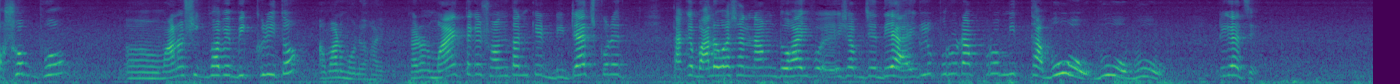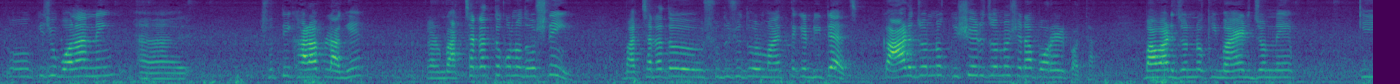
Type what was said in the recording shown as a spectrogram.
অসভ্য মানসিকভাবে বিকৃত আমার মনে হয়। কারণ মায়ের থেকে সন্তানকে ডিট্যাচ করে তাকে ভালোবাসার নাম, দোহাই, এসব যে দেয়া, এগুলো পুরোটা, পুরো মিথ্যা, ভুয়ো ভুয়ো ভুয়ো। ঠিক আছে? তো কিছু বলার নেই। সত্যি খারাপ লাগে। কারণ বাচ্চাটার তো কোনো দোষ নেই। বাচ্চাটা তো শুধু শুধু ওর মায়ের থেকে ডিট্যাচ কার জন্য, কিসের জন্য, সেটা পরের কথা। বাবার জন্য কি মায়ের জন্যে, কি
